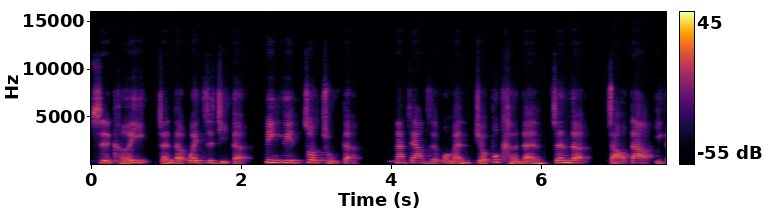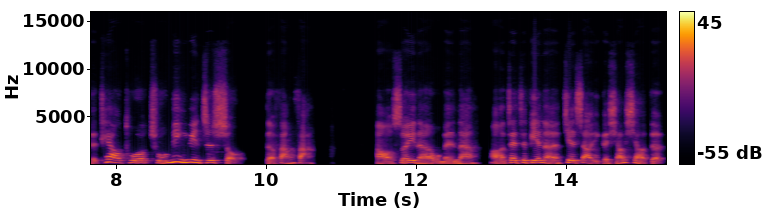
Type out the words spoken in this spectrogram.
是可以真的为自己的命运做主的。那这样子，我们就不可能真的找到一个跳脱出命运之手的方法。好，所以呢，我们呢，啊，在这边呢，介绍一个小小的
